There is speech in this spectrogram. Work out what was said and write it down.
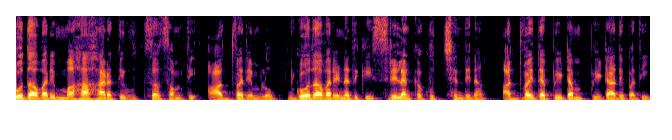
గోదావరి మహాహారతి ఉత్సవ సమితి ఆధ్వర్యంలో గోదావరి నదికి శ్రీలంకకు చెందిన అద్వైత పీఠం పీఠాధిపతి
